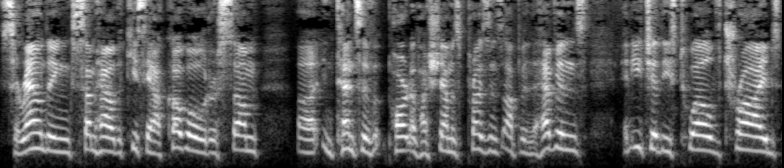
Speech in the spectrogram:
surrounding somehow the Kisei HaKavod or some uh, intensive part of Hashem's presence up in the heavens. And each of these 12 tribes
